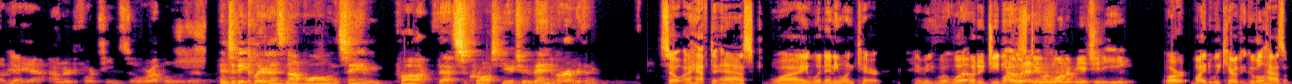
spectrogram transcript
Okay, Yeah. yeah. 114, so we're up a little bit. And to be clear, that's not all in the same product. That's across YouTube, Angular, everything. So I have to ask, why would anyone care? I mean, what what, what do GDEs Why would do? anyone for- want to be a GDE? Or why do we care that Google has them?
